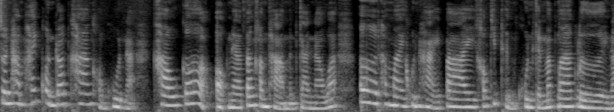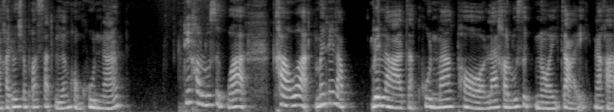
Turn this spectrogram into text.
จนทำให้คนรอบข้างของคุณน่ะเขาก็ออกแนวตั้งคำถามเหมือนกันนะว่า เออทำไมคุณหายไป เขาคิดถึงคุณกันมาก ๆเลยนะคะ โดยเฉพาะสัตว์เลี้ยงของคุณนะ ที่เขารู้สึกว่าเขาอะไม่ได้รับเวลาจากคุณมากพอและเขารู้สึกน้อยใจนะคะ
